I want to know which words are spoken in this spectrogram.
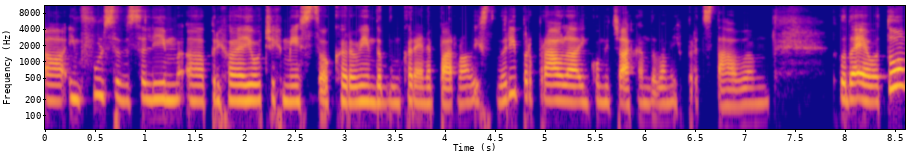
uh, in ful se veselim uh, prihajajočih mesecev, ker vem, da bom kar ene par novih stvari pripravila in ko mi čakam, da vam jih predstavim. Tako da, evo to.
